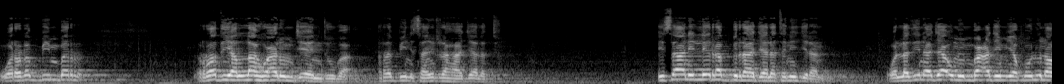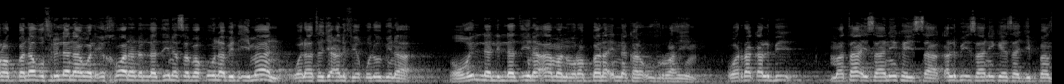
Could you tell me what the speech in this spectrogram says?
ورب بر رضي الله عنهم جين دوبا. ربي إنسان الرهاجالة إسان اللي رب الرجالة نجرا والذين جاءوا من بعدهم يقولون ربنا اغفر لنا ولإخواننا الذين سبقونا بالإيمان ولا تجعل في قلوبنا غلا للذين آمنوا. ربنا إنك رؤوف رحيم. ور قلبي متى إساني كيسا؟ قلبي إساني كيسا جبان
